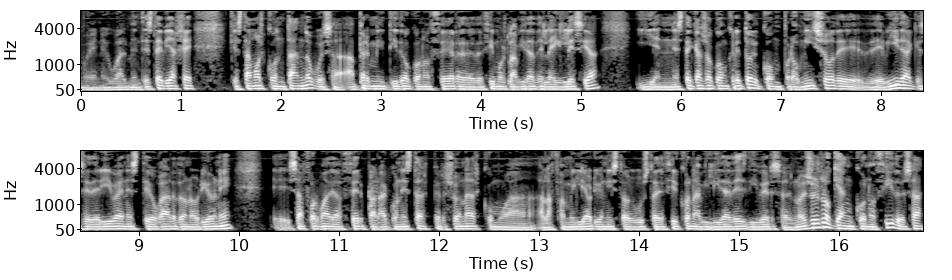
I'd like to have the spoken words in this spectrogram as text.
Bueno, igualmente. Este viaje que estamos contando pues ha, permitido conocer, eh, decimos, la vida de la Iglesia y en este caso concreto el compromiso de, vida que se deriva en este hogar Don Orione, eh, esa forma de hacer para con estas personas, como a, la familia orionista os gusta decir, con habilidades diversas. ¿no? Eso es lo que han conocido, esa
